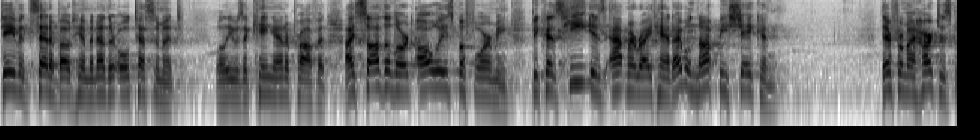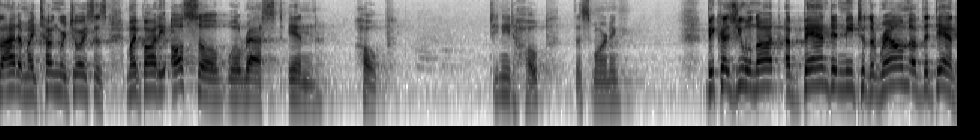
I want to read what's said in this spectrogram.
David said about him in other Old Testament, well, he was a king and a prophet. I saw the Lord always before me because he is at my right hand. I will not be shaken. Therefore, my heart is glad and my tongue rejoices. My body also will rest in hope. Do you need hope this morning? because you will not abandon me to the realm of the dead.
